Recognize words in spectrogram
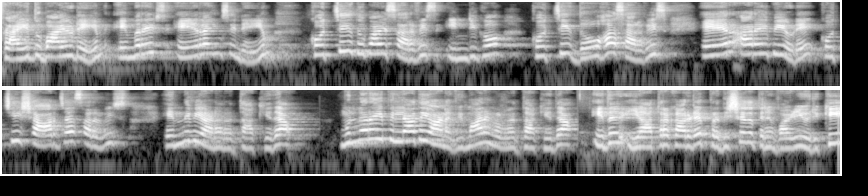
ഫ്ലൈ ദുബായിയുടെയും എമിറേറ്റ്സ് എയർലൈൻസിന്റെയും Kochi Dubai service IndiGo Kochi Doha service air അറേബ്യയുടെ കൊച്ചി ഷാർജ സർവീസ് എന്നിവയാണ് റദ്ദാക്കിയത്. മുന്നറിയിപ്പില്ലാതെയാണ് വിമാനങ്ങൾ റദ്ദാക്കിയത്. ഇത് യാത്രക്കാരുടെ പ്രതിഷേധത്തിന് വഴിയൊരുക്കി.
